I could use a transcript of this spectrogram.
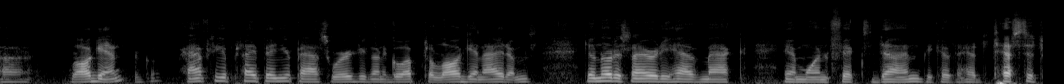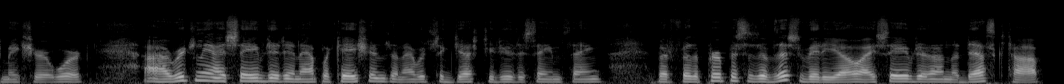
uh, log in. After you type in your password, you're going to go up to login items. You'll notice I already have Mac M1 fix done because I had to test it to make sure it worked. Uh, originally I saved it in applications and I would suggest you do the same thing but for the purposes of this video I saved it on the desktop.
